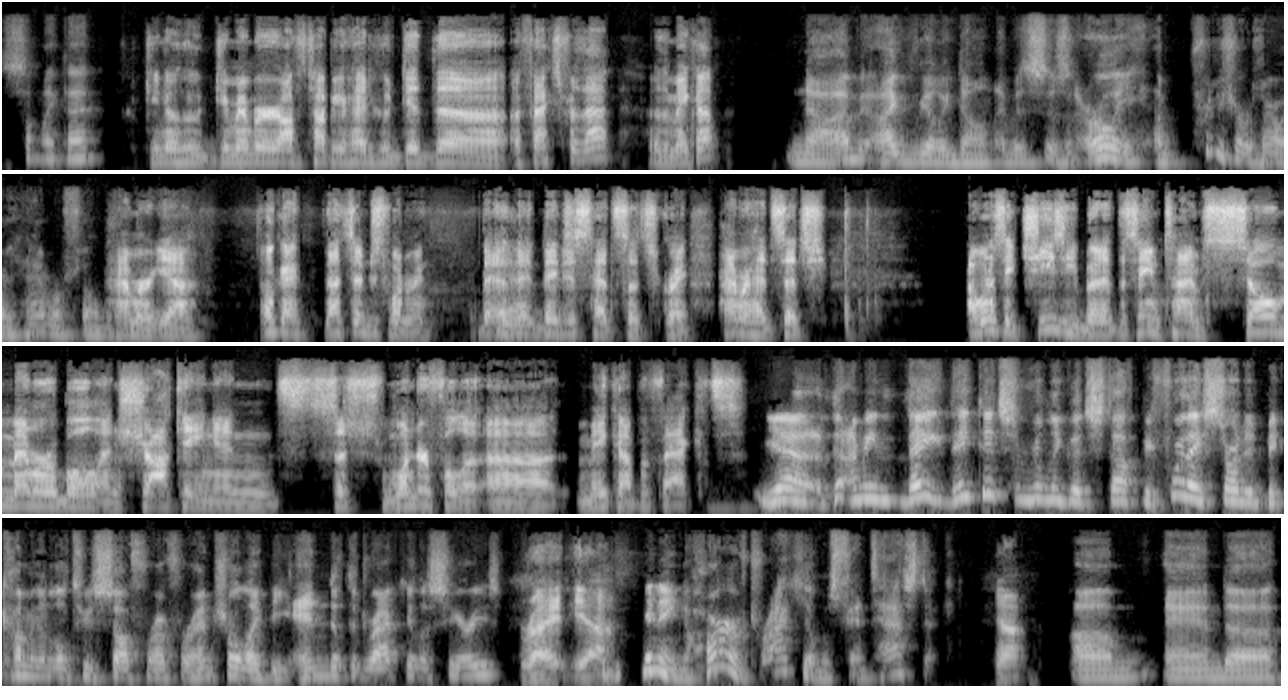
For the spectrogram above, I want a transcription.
something like that. Do you know who? Do you remember off the top of your head who did the effects for that or the makeup? No, I, I really don't. It was, it was an early. I'm pretty sure it was an early Hammer film. Hammer. Yeah. Okay. That's. I'm just wondering. They, Yeah. they, they just had such great. Hammer had such I want to say cheesy, but at the same time, so memorable and shocking and such wonderful uh, makeup effects. Yeah, I mean, they they did some really good stuff before they started becoming a little too self-referential, like the end of the Dracula series. Right. Yeah. The beginning, Horror of Dracula was fantastic. Yeah. Um, and uh,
